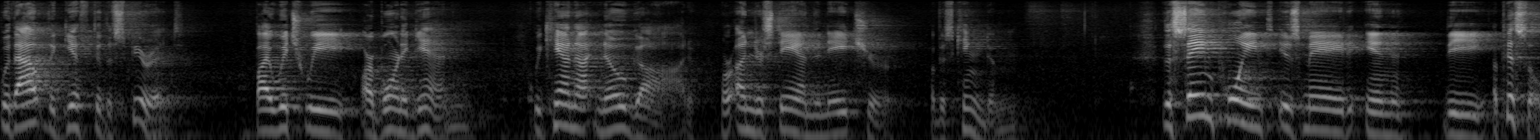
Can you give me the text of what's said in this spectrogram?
Without the gift of the Spirit, by which we are born again, we cannot know God or understand the nature of his kingdom. The same point is made in the epistle.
